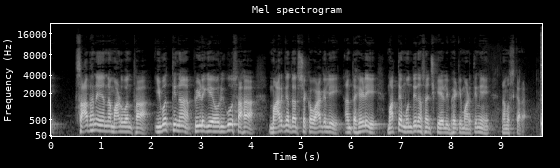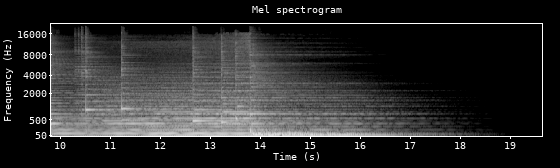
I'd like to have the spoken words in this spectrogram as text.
ಸಾಧನೆಯನ್ನು ಮಾಡುವಂಥ ಇವತ್ತಿನ ಪೀಳಿಗೆಯವರಿಗೂ ಸಹ ಮಾರ್ಗದರ್ಶಕವಾಗಲಿ ಅಂತ ಹೇಳಿ ಮತ್ತೆ ಮುಂದಿನ ಸಂಚಿಕೆಯಲ್ಲಿ ಭೇಟಿ ಮಾಡ್ತೀನಿ. ನಮಸ್ಕಾರ.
